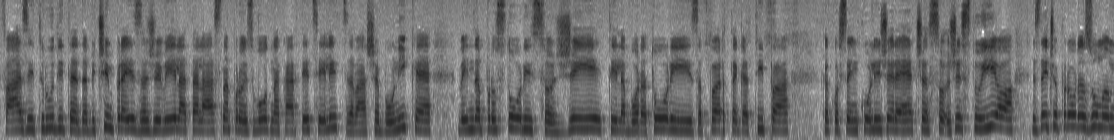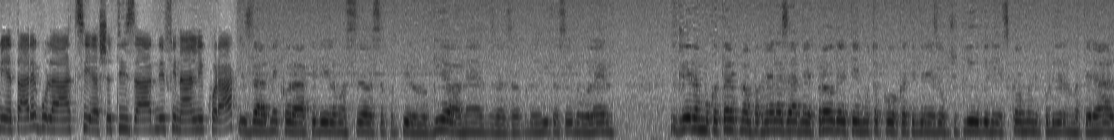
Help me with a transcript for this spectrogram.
fazi trudite, da bi čim prej zaživela ta lasna proizvodna kar te celic za vaše bolnike. Vem, da prostori so že, ti laboratoriji zaprtega tipa, kako se jim že reče, so, že stojijo. Zdaj, če prav razumem, je ta regulacija še ti zadnji finalni korak. Zadnje korake delamo s, s papirologijo, ne, za, za pridobitev vseh dovoljenj. Gledamo kot trpno, ampak ne na zadnje je prav, da je temu tako, kot gre za občutljiv genetsko manipuliran material,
